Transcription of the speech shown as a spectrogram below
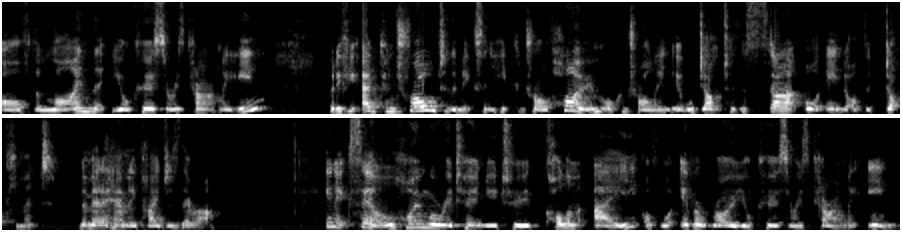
of the line that your cursor is currently in. But if you add control to the mix and you hit control home or control end, it will jump to the start or end of the document, no matter how many pages there are. In Excel, Home will return you to column A of whatever row your cursor is currently in.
